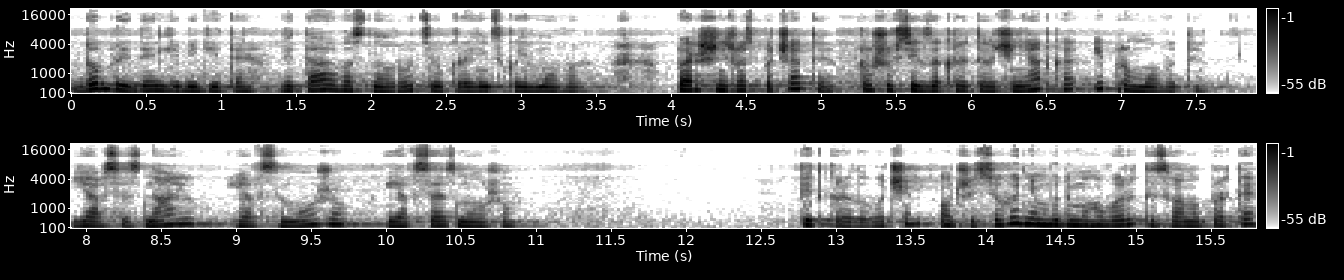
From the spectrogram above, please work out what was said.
Добрий день, любі діти! Вітаю вас на уроці української мови. Перш ніж розпочати, прошу всіх закрити оченятка і промовити: Я все знаю, я все можу, я все зможу. Відкрили очі. Отже, сьогодні ми будемо говорити з вами про те,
